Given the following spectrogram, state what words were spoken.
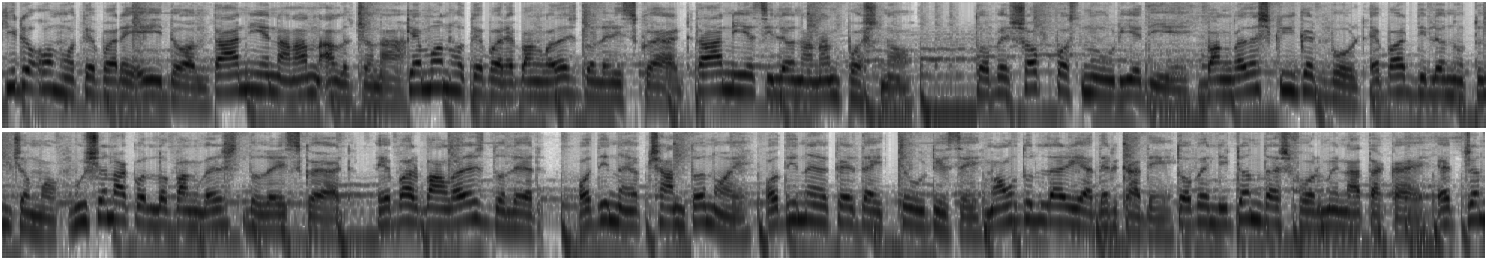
কীরকম হতে পারে এই দল? তা নিয়ে নানান আলোচনা। কেমন হতে পারে বাংলাদেশ দলের স্কোয়াড? তা নিয়ে ছিল নানান প্রশ্ন। তবে সব প্রশ্ন উড়িয়ে দিয়ে বাংলাদেশ ক্রিকেট বোর্ড এবার দিল নতুন চমক। ঘোষণা করল বাংলাদেশ দলের স্কোয়াড এবার বাংলাদেশ দলের অধিনায়ক শান্ত নয়। অধিনায়কের দায়িত্ব উঠেছে মাহমুদুল্লাহ রিয়াদের কাঁধে। তবে লিটন দাস ফর্মে না থাকায় একজন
